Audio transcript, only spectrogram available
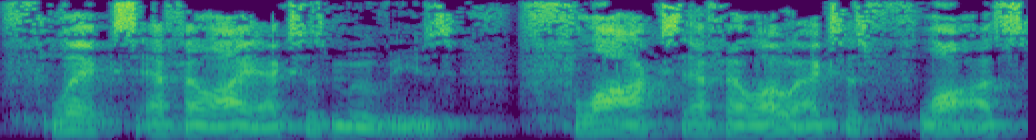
Flix, F-L-I-X, is movies. Flox, F-L-O-X, is floss.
